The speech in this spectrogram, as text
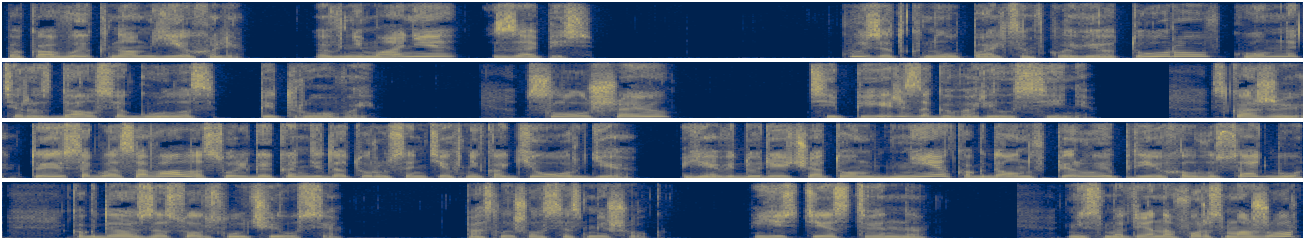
пока вы к нам ехали. Внимание, запись. Кузя ткнул пальцем в клавиатуру, в комнате раздался голос Петровой. «Слушаю». Теперь заговорил Сеня. «Скажи, ты согласовала с Ольгой кандидатуру сантехника Георгия? Я веду речь о том дне, когда он впервые приехал в усадьбу, когда засор случился». Послышался смешок. «Естественно». «Несмотря на форс-мажор?»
